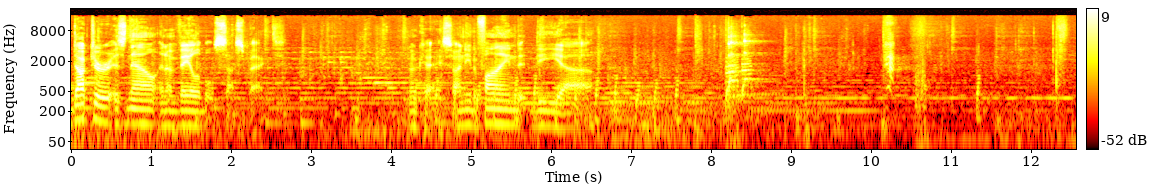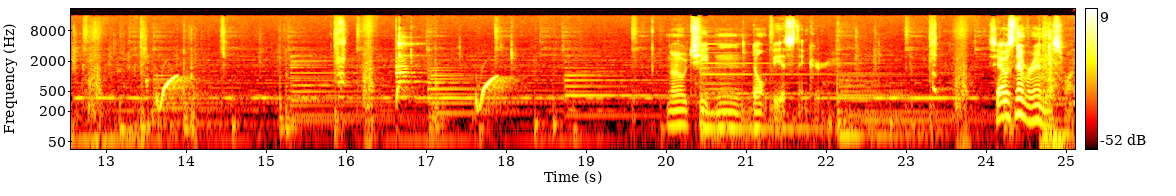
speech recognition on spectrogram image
Conductor is now an available suspect. Okay, so I need to find the, uh... No cheating, don't be a stinker. See, I was never in this one.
